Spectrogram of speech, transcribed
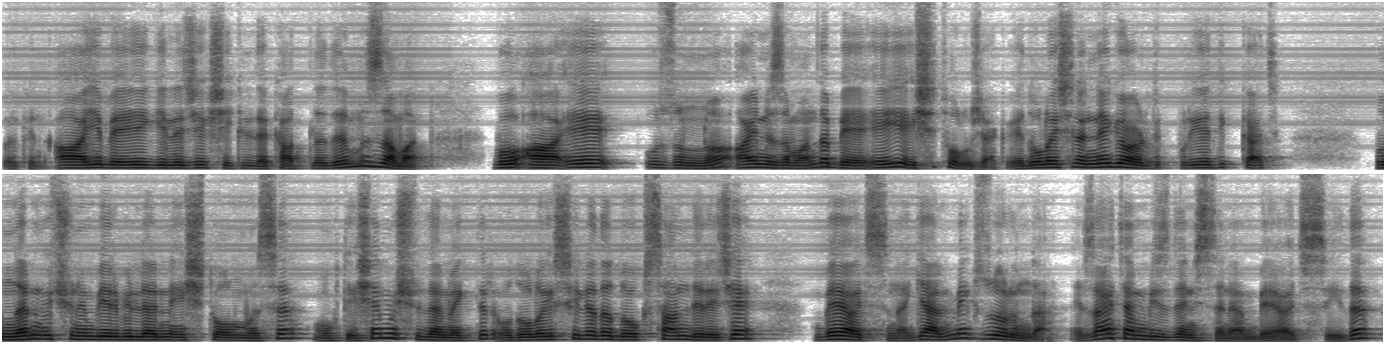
Bakın A'yı B'ye gelecek şekilde katladığımız zaman bu AE uzunluğu aynı zamanda BE'ye eşit olacak. Ve dolayısıyla ne gördük? Buraya dikkat. Bunların üçünün birbirlerine eşit olması muhteşem üçlü demektir. O dolayısıyla da 90 derece B açısına gelmek zorunda. E zaten bizden istenen B açısıydı.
